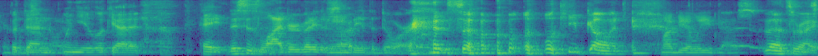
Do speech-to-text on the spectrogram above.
Here but then somebody. when you look at it. Hey, this is live, everybody. There's Yeah. somebody at the door, so we'll keep going. Might be a lead, guys. That's right.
